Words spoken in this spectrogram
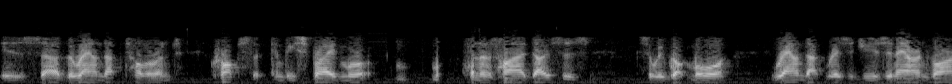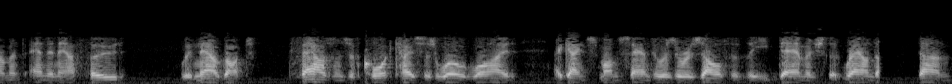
is uh, the Roundup tolerant crops that can be sprayed more, more often at higher doses. So we've got more Roundup residues in our environment and in our food. We've now got thousands of court cases worldwide against Monsanto as a result of the damage that Roundup has done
